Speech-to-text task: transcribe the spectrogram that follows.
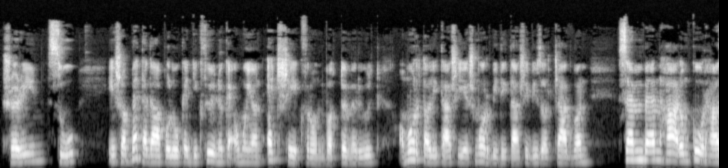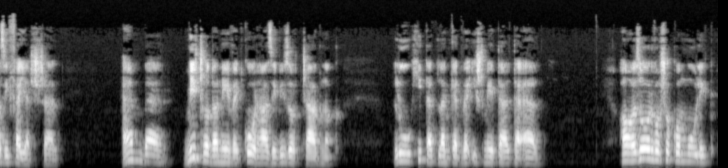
Sörin, Szú és a betegápolók egyik főnöke amolyan egységfrontba tömörült a mortalitási és morbiditási bizottságban, szemben három kórházi fejessel. Ember, micsoda név egy kórházi bizottságnak? Lú hitetlenkedve ismételte el. Ha az orvosokon múlik,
